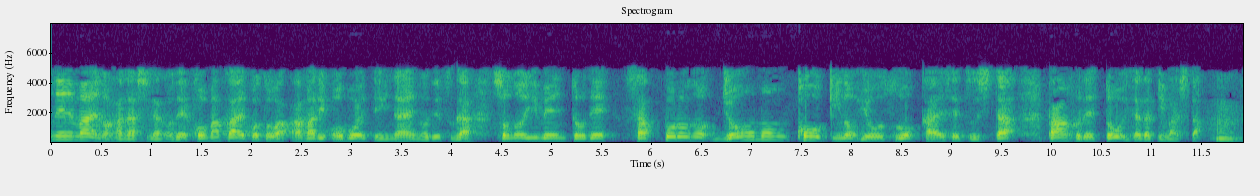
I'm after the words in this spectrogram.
年前の話なので細かいことはあまり覚えていないのですがそのイベントで札幌の縄文後期の様子を解説したパンフレットをいただきました。うん。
